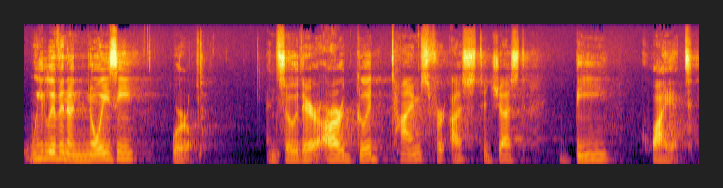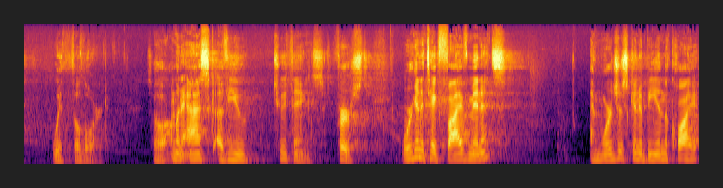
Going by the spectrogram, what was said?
we live in a noisy world. And so there are good times for us to just be quiet with the Lord. So I'm going to ask of you two things. First, we're going to take five minutes and we're just going to be in the quiet.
